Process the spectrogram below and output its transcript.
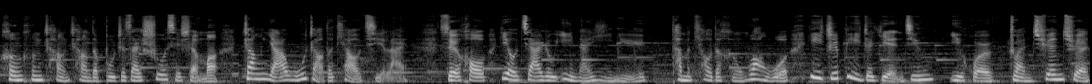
哼哼唱唱的，不知在说些什么，张牙舞爪的跳起来。随后又加入一男一女，他们跳得很忘我，一直闭着眼睛，一会儿转圈圈，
